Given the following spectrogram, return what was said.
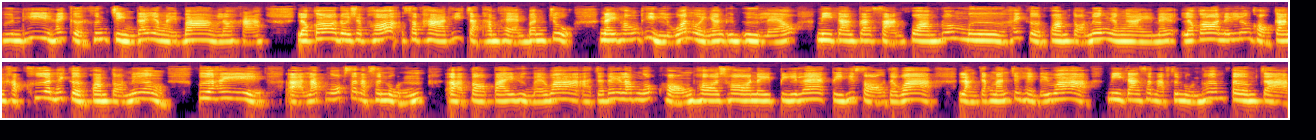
พื้นที่ให้เกิดขึ้นจริงได้ยังไงบ้างนะคะ แล้วก็โดยเฉพาะสภาที่จัดทำแผนบรรจุในท้องถิ่นหรือว่าหน่วยงานอื่น ๆ แล้ว มีการประสานความร่วมมือให้เกิดความต่อเนื่องยังไงแม้แล้วก็ในเรื่องของการขับเคลื่อนให้เกิดความต่อเนื่องเพื่อให้อ่ารับงบสนับสนุนอ่าต่อไปถึงแม้ว่าอาจจะได้รับงบของพชในปีแรกปีที่สองแต่ว่าหลังจากนั้นจะเห็นได้ว่ามีการสนับสนุนเพิ่มเติมจาก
